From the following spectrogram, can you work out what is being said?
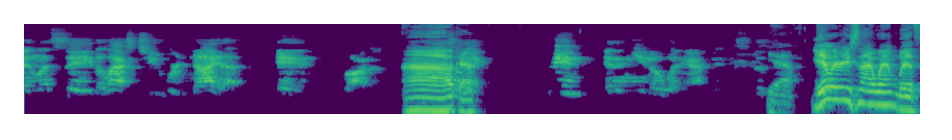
and let's say the last two were Nia and Lana. Uh, So, okay. like, win, and then you know what happens. The- Yeah. The only reason I went with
